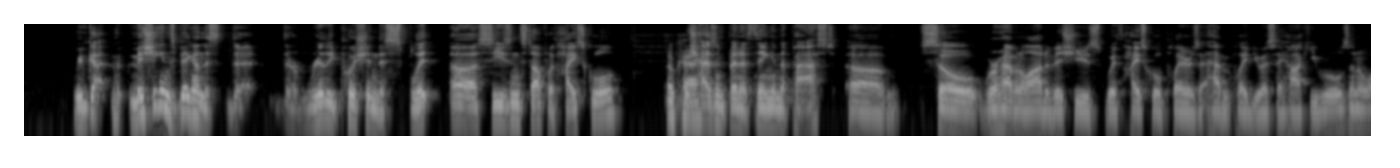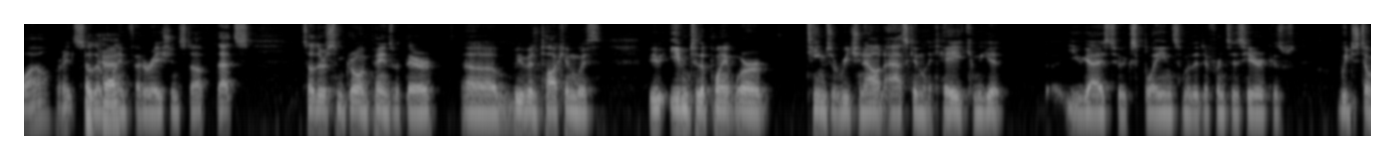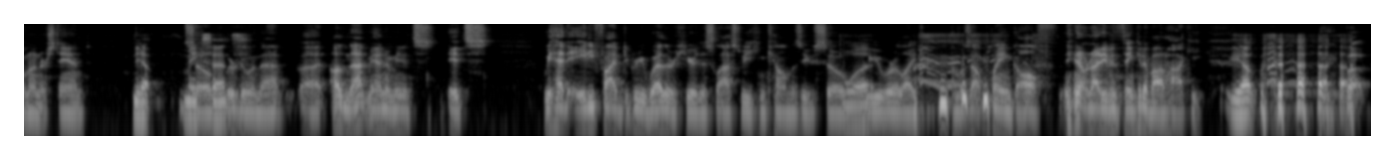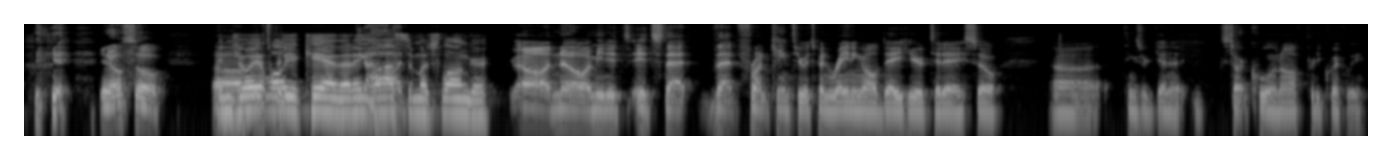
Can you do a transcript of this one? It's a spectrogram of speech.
we've got Michigan's big on this. The, they're really pushing the split uh, season stuff with high school, okay, which hasn't been a thing in the past. Um, so we're having a lot of issues with high school players that haven't played USA hockey rules in a while, right? So Okay. they're playing federation stuff. That's so there's some growing pains with there. Uh, we've been talking with even to the point where teams are reaching out and asking like, "Hey, can we get you guys to explain some of the differences here because we just don't understand." yep, makes so sense. we're doing that. But other than that, man, I mean, it's it's we had 85 degree weather here this last week in Kalamazoo, so What? we were like, I was out playing golf, you know, not even thinking about hockey. Yep. But you know, so uh, Enjoy but it while been- you can. That ain't God. lasting much longer. Oh no, I mean it's it's that that front came through. It's been raining all day here today, so uh, things are gonna start cooling off pretty quickly.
